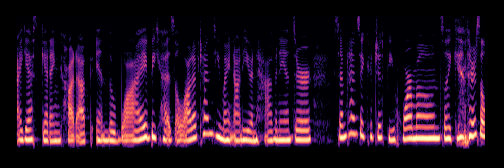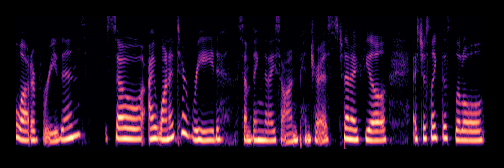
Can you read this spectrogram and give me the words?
I guess getting caught up in the why because a lot of times you might not even have an answer. Sometimes it could just be hormones. Like there's a lot of reasons. So I wanted to read something that I saw on Pinterest that I feel it's just like this little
